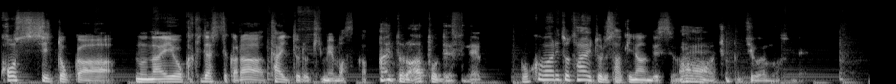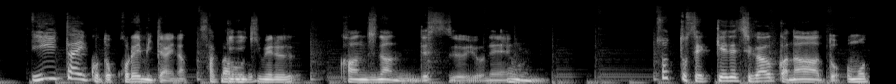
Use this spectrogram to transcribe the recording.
骨子とかの内容を書き出してからタイトル決めますか？タイトル後ですね。僕割とタイトル先なんですよね。ああ、ちょっと違いますね。言いたいことこれみたいな先に決める感じなんですよね。うん。ちょっと設計で違うかなと思っ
